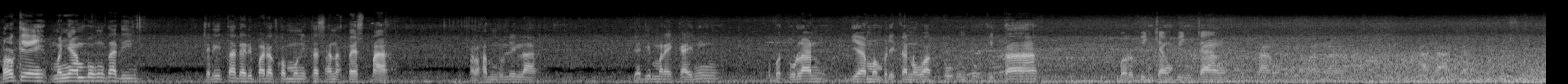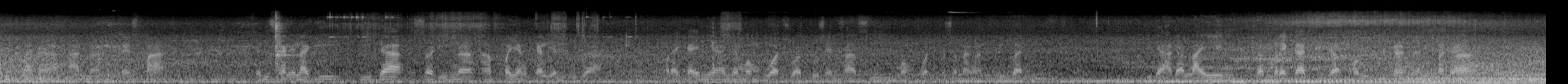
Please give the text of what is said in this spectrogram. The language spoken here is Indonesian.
Oke, menyambung tadi cerita daripada komunitas anak Vespa. Alhamdulillah. Jadi mereka ini kebetulan dia memberikan waktu untuk kita berbincang-bincang tentang bagaimana keadaan daripada anak Vespa. Jadi sekali lagi tidak sehina apa yang kalian duga. Mereka ini hanya membuat suatu sensasi, membuat kesenangan pribadi. Tidak ada lain dan mereka tidak merugikan daripada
